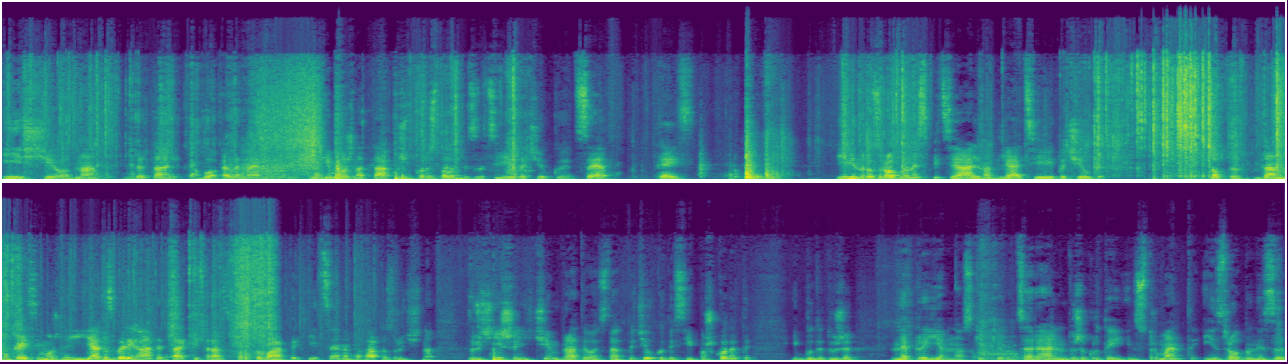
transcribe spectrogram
і ще одна деталь або елемент, який можна також використовувати за цією точилкою, це кейс. І він розроблений спеціально для цієї точилки. Тобто в даному кейсі можна її як зберігати, так і транспортувати. І це набагато зручно, зручніше, ніж брати ось так точилку, десь її пошкодити, і буде дуже неприємно, оскільки це реально дуже крутий інструмент і зроблений з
